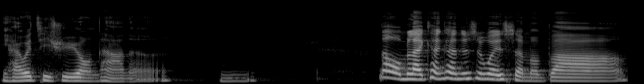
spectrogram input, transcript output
你还会继续用它呢？嗯，那我们来看看这是为什么吧。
